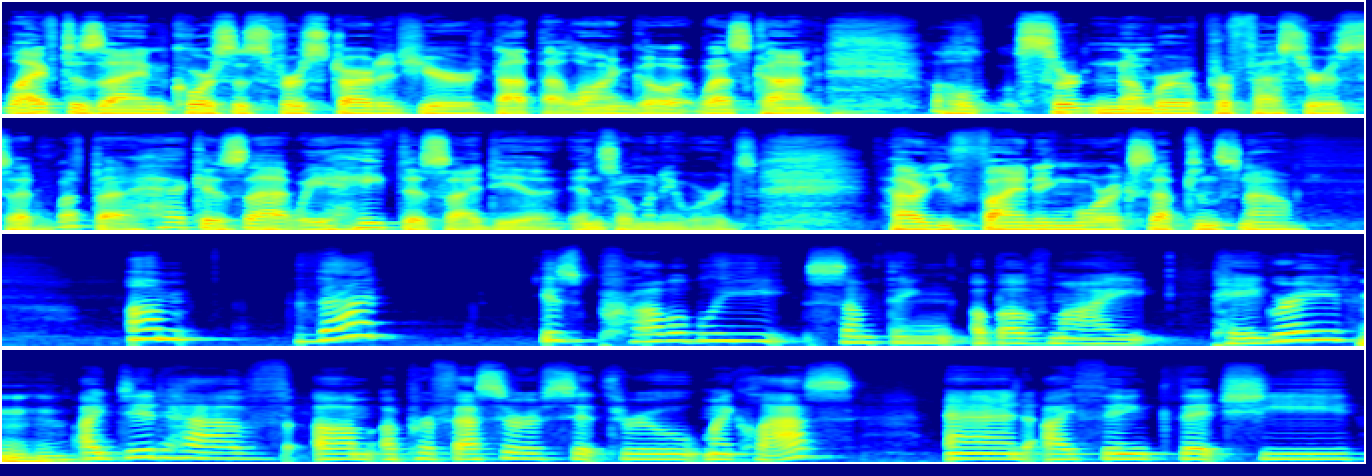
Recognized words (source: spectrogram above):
life design courses first started here, not that long ago at WestConn, a certain number of professors said, "What the heck is that? We hate this idea." In so many words, how are you finding more acceptance now? Um, that is probably something above my pay grade. Mm-hmm. I did have um, a professor sit through my class, and I think that she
